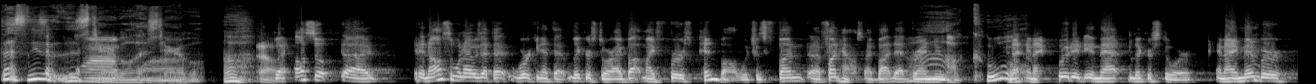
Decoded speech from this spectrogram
That's these. Are, this is terrible. That's terrible. Oh, But also, uh, and also when I was at that working at that liquor store, I bought my first pinball, which was Fun uh, Funhouse. I bought that brand new. Oh, cool. And I, and I put it in that liquor store. And I remember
